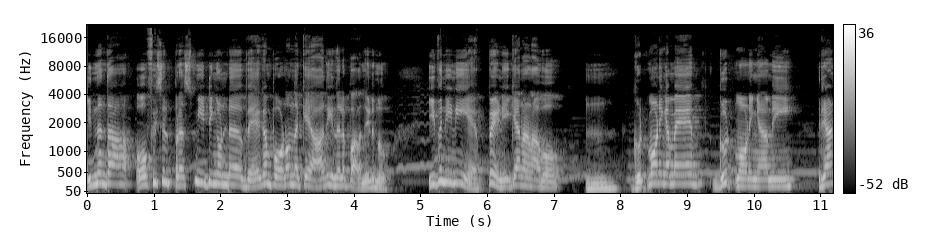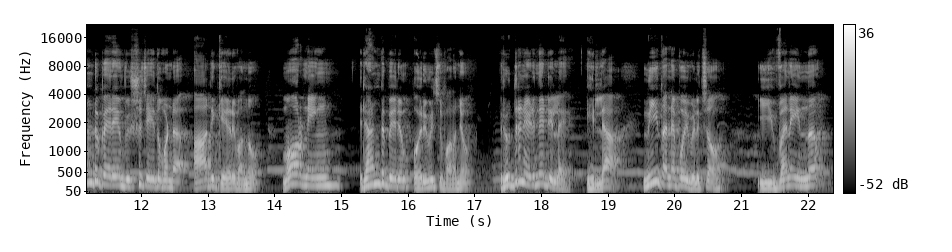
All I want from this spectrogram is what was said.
ഇന്നെന്താ ഓഫീസിൽ പ്രസ് മീറ്റിംഗ് ഉണ്ട് വേഗം പോണോന്നൊക്കെ ആദ്യം ഇന്നലെ പറഞ്ഞിരുന്നു. ഇവൻ ഇനി എപ്പോൾ എണീക്കാനാണാവോ? ഗുഡ് മോർണിംഗ് അമ്മേ. Good morning Ami. രണ്ടുപേരെയും വിഷ് ചെയ്തുകൊണ്ട് ആദി കയറി വന്നു. മോർണിംഗ്. രണ്ടുപേരും ഒരുമിച്ച് പറഞ്ഞു. രുദ്രൻ എഴുന്നേറ്റില്ലേ? ഇല്ല. നീ തന്നെ പോയി വിളിച്ചോ? ഇവനെ ഇന്ന്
